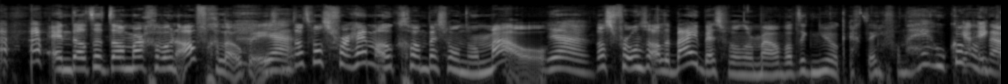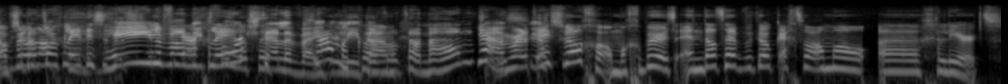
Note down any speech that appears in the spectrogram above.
en dat het dan maar gewoon afgelopen is. Ja. En dat was voor hem ook gewoon best wel normaal. Ja. Dat was voor ons allebei best wel normaal. Wat ik nu ook echt denk van, hé, hoe kan ja, dat ik nou? kan me dat geleden is het helemaal niet dat voorstellen bij jullie, dat dat aan de hand Ja, is. maar het is wel gewoon allemaal gebeurd. En dat heb ik ook echt wel allemaal eh, geleerd.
